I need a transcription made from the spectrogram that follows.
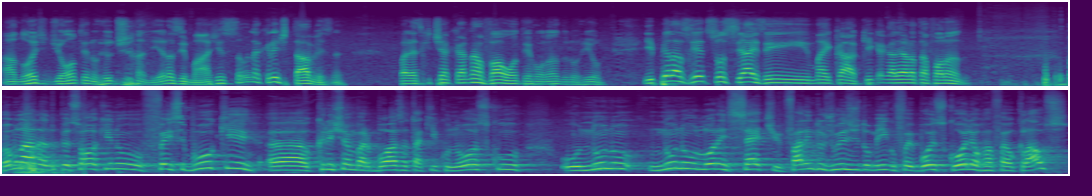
A noite de ontem no Rio de Janeiro, as imagens são inacreditáveis, né? Parece que tinha carnaval ontem rolando no Rio. E pelas redes sociais, hein, Maiká? O que, que a galera tá falando? Vamos lá, Nando. Pessoal aqui no Facebook, uh, o Christian Barbosa está aqui conosco. O Nuno, Nuno Lorenzetti, falem do juiz de domingo, foi boa escolha o Rafael Klaus?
